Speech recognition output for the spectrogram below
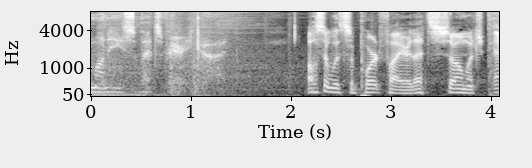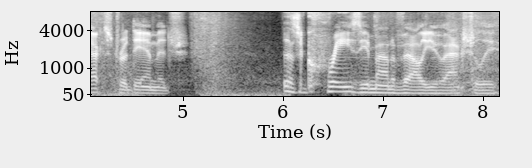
Money, so that's very good. Also, with support fire, that's so much extra damage. That's a crazy amount of value, actually.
